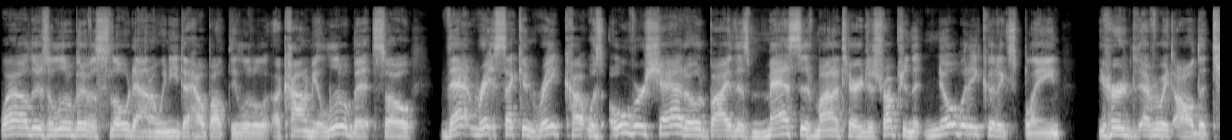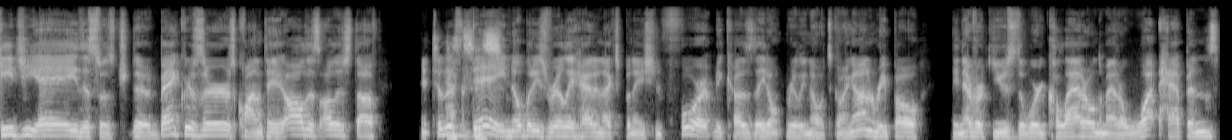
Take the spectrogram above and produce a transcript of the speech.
well, there's a little bit of a slowdown and we need to help out the little economy a little bit. So that rate, second rate cut was overshadowed by this massive monetary disruption that nobody could explain. You heard everybody, oh, the TGA, this was the bank reserves, quantitative, all this other stuff. And to this day, nobody's really had an explanation for it because they don't really know what's going on in repo. They never use the word collateral no matter what happens.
